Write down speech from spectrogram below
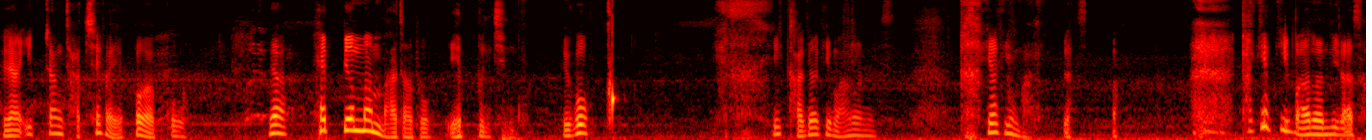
그냥 입장 자체가 예뻐갖고 그냥 햇볕만 맞아도 예쁜 친구. 그리고 이 가격이 만 원이라서 가격이 만 원이라서 가격이 만 원이라서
